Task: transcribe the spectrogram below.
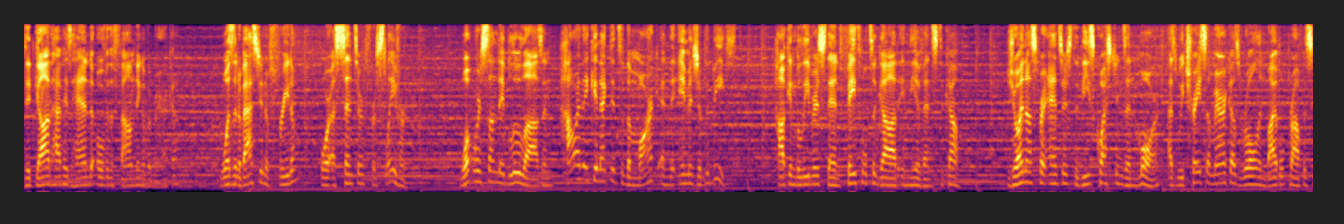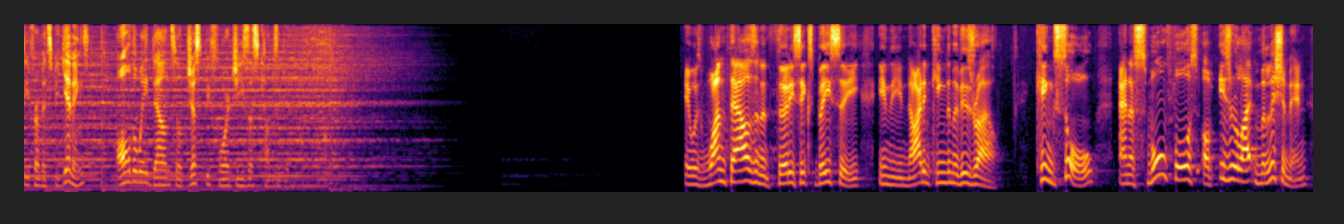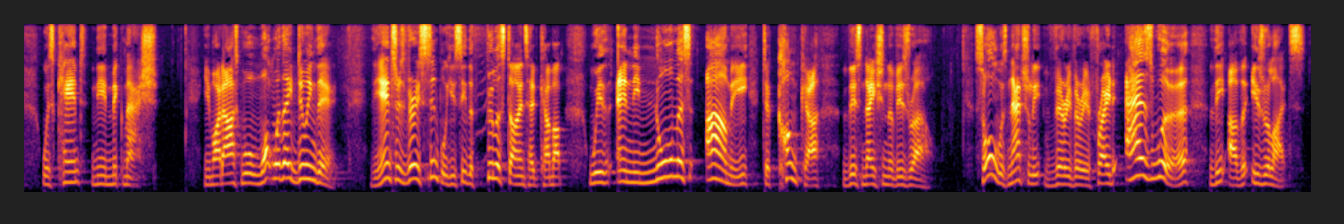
Did God have his hand over the founding of America? Was it a bastion of freedom or a center for slavery? What were Sunday blue laws and how are they connected to the mark and the image of the beast? How can believers stand faithful to God in the events to come? Join us for answers to these questions and more as we trace America's role in Bible prophecy from its beginnings all the way down till just before Jesus comes again. It was 1036 BC in the United Kingdom of Israel. King Saul and a small force of Israelite militiamen was camped near Michmash. You might ask, well, what were they doing there? The answer is very simple. You see, the Philistines had come up with an enormous army to conquer this nation of Israel. Saul was naturally very, very afraid, as were the other Israelites.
